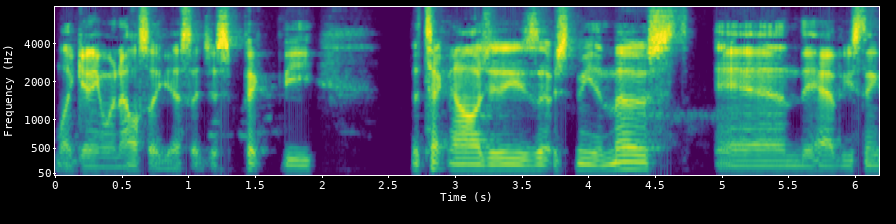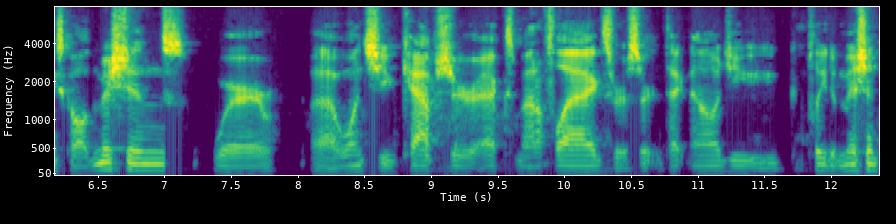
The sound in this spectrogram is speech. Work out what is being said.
like anyone else, I guess, I just picked the the technologies that interest me the most, and they have these things called missions where uh, once you capture X amount of flags for a certain technology, you complete a mission.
